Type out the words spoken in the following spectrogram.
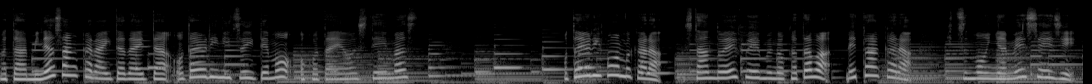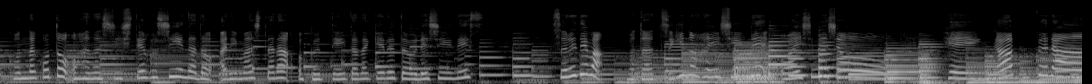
また皆さんからいただいたお便りについてもお答えをしています。お便りフォームからスタンド FM の方はレターから質問やメッセージこんなことお話ししてほしいなどありましたら送っていただけると嬉しいです。それではまた次の配信でお会いしましょう。変がプラン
